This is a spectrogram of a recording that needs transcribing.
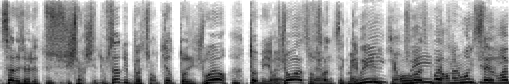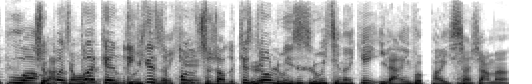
sans aller chercher tout ça, tu peux sortir ton joueur, ton meilleur joueur à 65e. Mais oui, Je oui, que normalement, tu devrais Enrique- pouvoir. Je Ah, pense Pierrot, pas qu'Enrique se pose ce genre de questions, Luis Enrique, il arrive au Paris Saint-Germain.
